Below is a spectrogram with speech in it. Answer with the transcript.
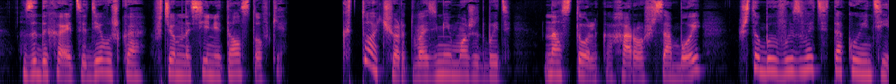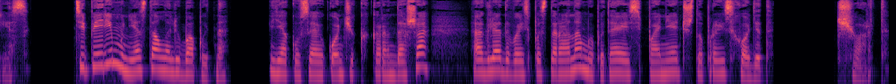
— задыхается девушка в темно синей толстовке. «Кто, черт возьми, может быть настолько хорош собой, чтобы вызвать такой интерес?» Теперь и мне стало любопытно. Я кусаю кончик карандаша, оглядываясь по сторонам и пытаясь понять, что происходит. Чёрт.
